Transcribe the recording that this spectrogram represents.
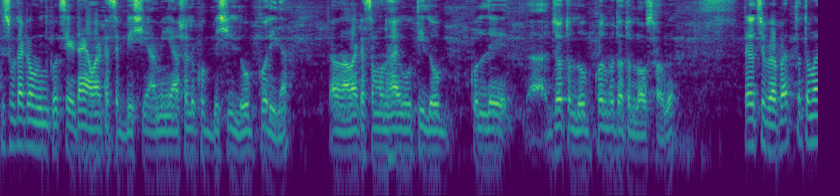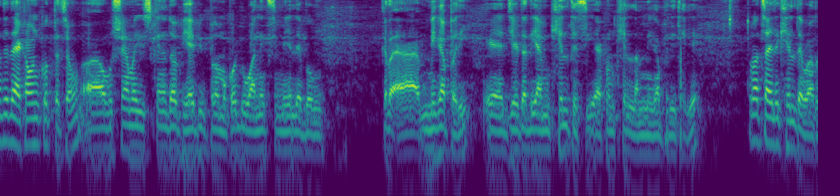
কিছু টাকা উইন করছে, এটাই আমার কাছে বেশি। আমি আসলে খুব বেশি লোভ করি না, কারণ আমার কাছে মনে হয় অতি লোভ করলে যত লোভ করব তত লস হবে। তাই হচ্ছে ব্যাপার। তো তোমরা যদি অ্যাকাউন্ট করতে চাও অবশ্যই আমার স্ক্রিনে দেওয়া VIP promo code one X মেল এবং মেগাপারি যেটা দিয়ে আমি খেলতেছি, এখন খেললাম মেগাপারি থেকে। তোমরা চাইলে খেলতে পারো,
